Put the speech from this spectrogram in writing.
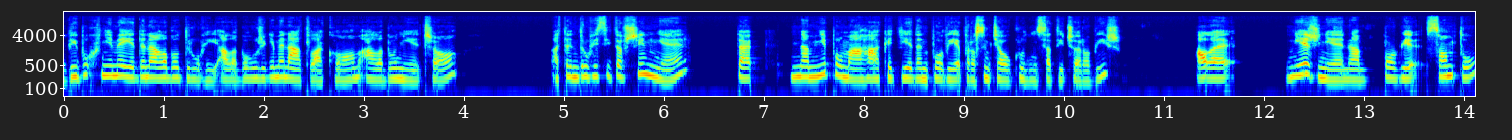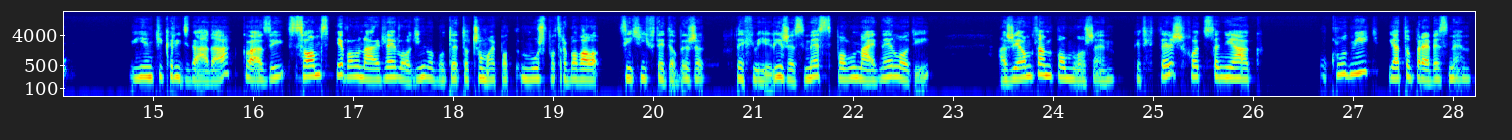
vybuchneme jeden alebo druhý, alebo už ideme nátlakom, alebo niečo, a ten druhý si to všimne, tak nám nepomáha, keď jeden povie, prosím ťa, ukludni sa ty, čo robíš. Ale nežne nám povie, som tu, idem ti kryť záda, kvázi, som s tebou na jednej lodi, lebo to je to, čo môj pot- muž potreboval cítiť v tej dobe, že v tej chvíli, že sme spolu na jednej lodi a že ja mu tam pomôžem. Keď chceš, choď sa nejak ukludniť, ja to prevezmem.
